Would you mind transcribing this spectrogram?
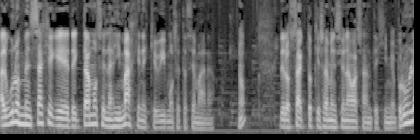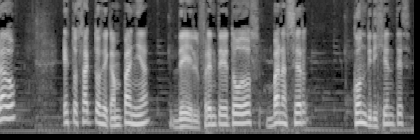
algunos mensajes que detectamos en las imágenes que vimos esta semana, ¿no? de los actos que ya mencionabas antes, Jimé. Por un lado, estos actos de campaña del Frente de Todos van a ser con dirigentes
